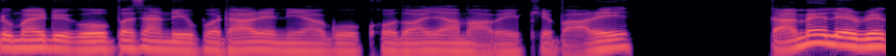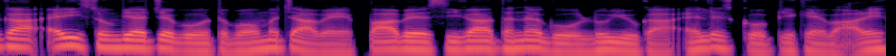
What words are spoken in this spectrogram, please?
လူမိုက်တွေကိုပတ်စံတွေဖွက်ထားတဲ့နေရာကိုခေါ်သွားရမှာပဲဖြစ်ပါတယ်။ဒါမဲ့လေရစ်ကအဲ့ဒီဆုံးဖြတ်ချက်ကိုသဘောမကျပဲပါဘယ်စီကတနက်ကိုလူယူကအဲလစ်ကိုပြစ်ခဲ့ပါတယ်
